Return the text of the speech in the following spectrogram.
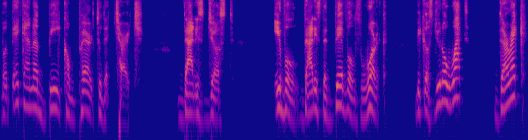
but they cannot be compared to the church. That is just evil. That is the devil's work. Because you know what, Derek?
